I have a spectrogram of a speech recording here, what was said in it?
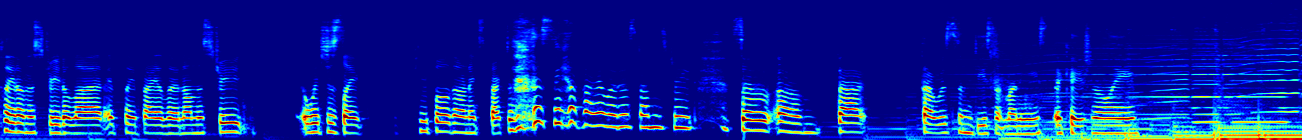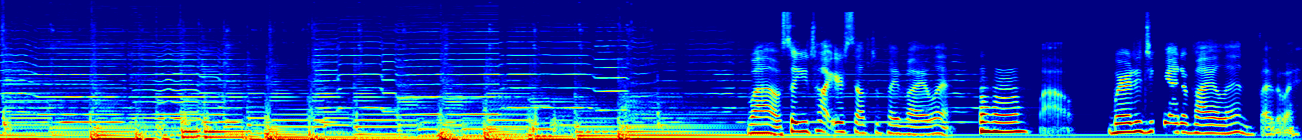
Played on the street a lot. I played violin on the street, which is like people don't expect to see a violinist on the street. So um, that that was some decent money occasionally. Wow. So you taught yourself to play violin. hmm Wow. Where did you get a violin, by the way?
